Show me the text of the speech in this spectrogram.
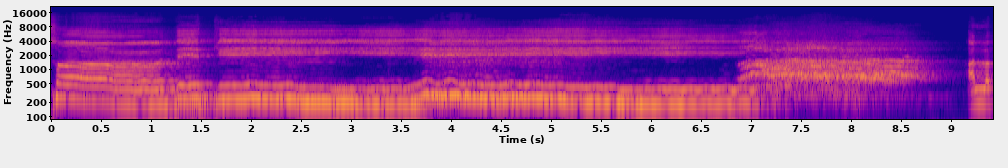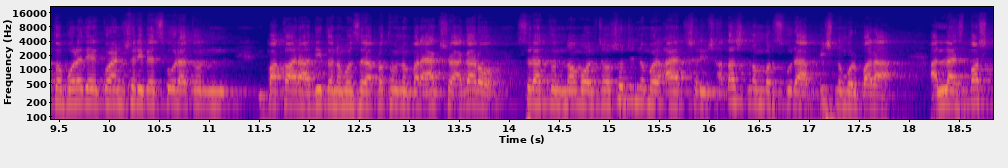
সাদিকিন। আল্লাহ তো বলে দেন কোরআন শরীফে সুরাতুল বাকারা দ্বিতীয় নম্বর সুরা প্রথম নম্বর একশো এগারো সুরাতুল নম্বর চৌষট্টি নম্বর আয়াত শরীফ সাতাশ নম্বর সুরা বিশ নম্বর পারা। আল্লাহ স্পষ্ট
